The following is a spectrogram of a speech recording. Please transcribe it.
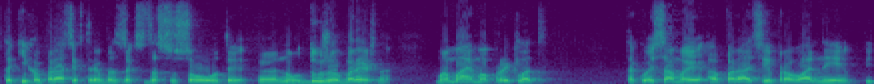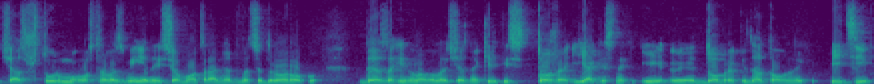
в таких операціях треба зас- застосовувати е, ну, дуже обережно. Ми маємо приклад такої самої операції провальної під час штурму острова Зміїний 7 травня 22 року, де загинула величезна кількість теж якісних і е, добре підготовлених бійців.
